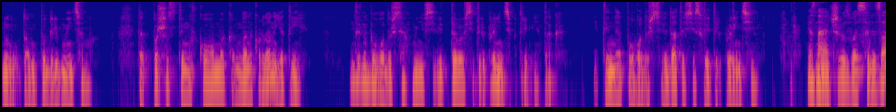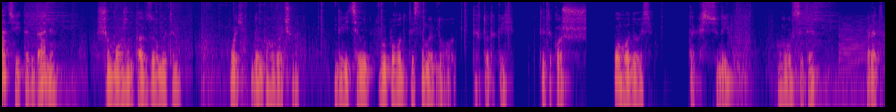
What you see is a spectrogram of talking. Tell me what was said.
Ну, там по дрібницям. Так, перше з тим, в кого ми- мене кордон є ти. Ну, Ти не погодишся. Мені всі, від тебе всі три провінції потрібні, так. І ти не погодишся віддати всі свої три провінції. Я знаю, через васалізацію і так далі, що можна так зробити. Ой, доброго вечора. Дивіться, ви, ви погодитесь на мирну угоду. Ти хто такий? Ти також погодилась. Так, сюди. Оголосити. Вперед.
